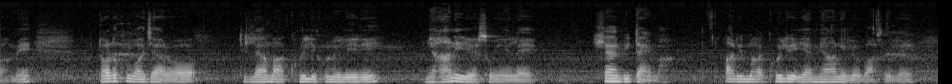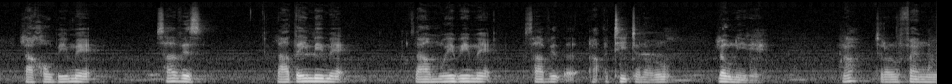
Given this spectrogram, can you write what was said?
ပါမယ်နောက်တစ်ခုကကြတော့ဒီလမ်းမှာခွေးလေးခွေးလေးလေးတွေများနေရဆိုရင်လည်းလှမ်းပြီးတိုင်ပါအာဒီမှာခွေးလေးအများများနေလို့ပါဆိုလဲလာခေါ်ပေးမဲ့ service လာသိမ်းပေးမဲ့လာမွေးပေးမဲ့ service အထိကျွန်တော်တို့လုပ်နေတယ်เนาะကျွန်တော်တို့ fan ငွေ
